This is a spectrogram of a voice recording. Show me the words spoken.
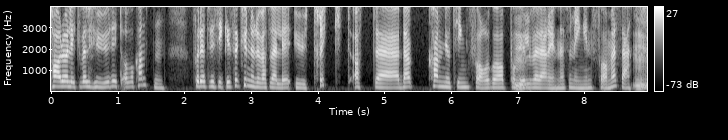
har du allikevel huet ditt over kanten. For hvis ikke så kunne det vært veldig utrygt at uh, da kan jo ting foregå på gulvet der inne som ingen får med seg. Mm.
